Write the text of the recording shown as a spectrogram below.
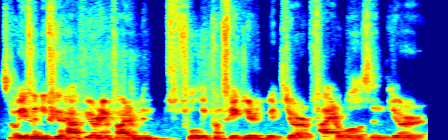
So even if you have your environment fully configured with your firewalls and your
